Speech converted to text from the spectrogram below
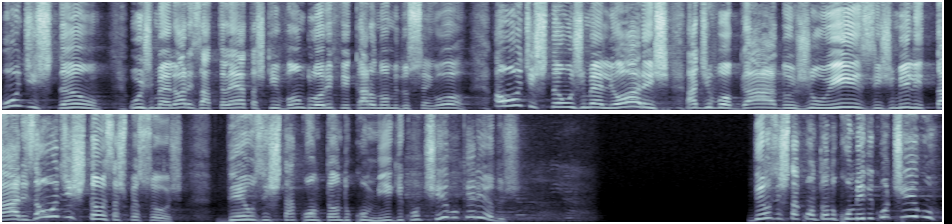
Onde estão os melhores atletas que vão glorificar o nome do Senhor? Aonde estão os melhores advogados, juízes, militares? Aonde estão essas pessoas? Deus está contando comigo e contigo, queridos. Deus está contando comigo e contigo.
